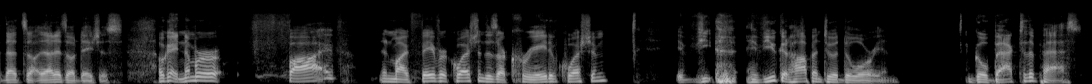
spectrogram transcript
that's, uh, that is audacious. Okay. Number five, and my favorite question, this is our creative question. If you, if you could hop into a DeLorean, go back to the past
